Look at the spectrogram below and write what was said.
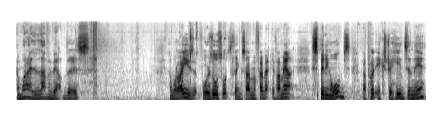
And what I love about this and what I use it for is all sorts of things. So if I'm, if I'm out spinning orbs, I put extra heads in there.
